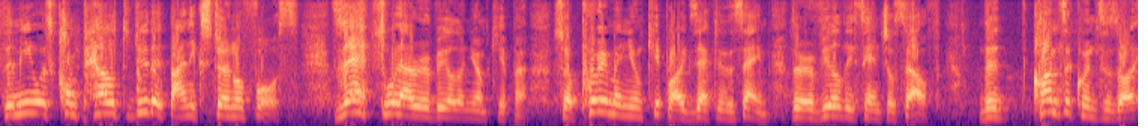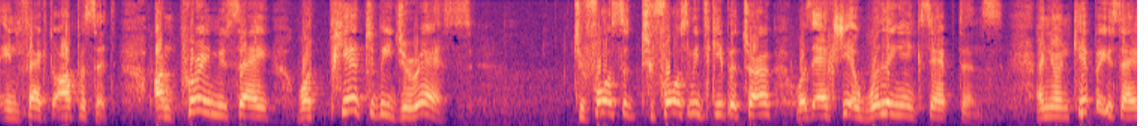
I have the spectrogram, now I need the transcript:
The me was compelled to do that by an external force. That's what I reveal on Yom Kippur. So Purim and Yom Kippur are exactly the same. They reveal the essential self. The consequences are in fact opposite. On Purim you say what appeared to be duress to force, to force me to keep the Torah was actually a willing acceptance. And Yom Kippur, you say,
